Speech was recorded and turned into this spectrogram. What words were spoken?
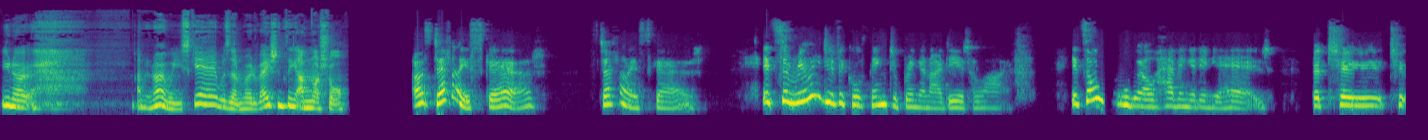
you know i don't know were you scared? Was it a motivation thing? I'm not sure. I was definitely scared. Definitely scared. It's a really difficult thing to bring an idea to life. It's all well having it in your head but to to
